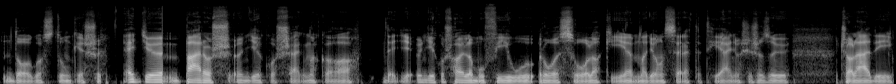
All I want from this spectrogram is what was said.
dolgoztunk, és egy páros öngyilkosságnak a de egy öngyilkos hajlamú fiúról szól, aki ilyen nagyon szeretett hiányos, és az ő családi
